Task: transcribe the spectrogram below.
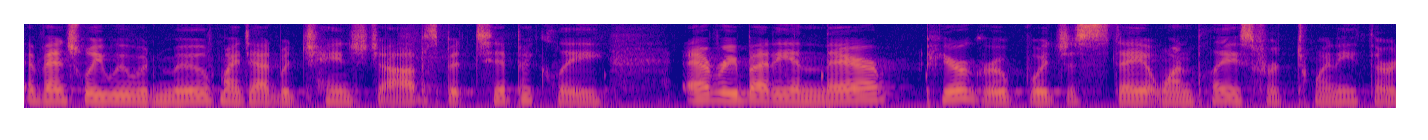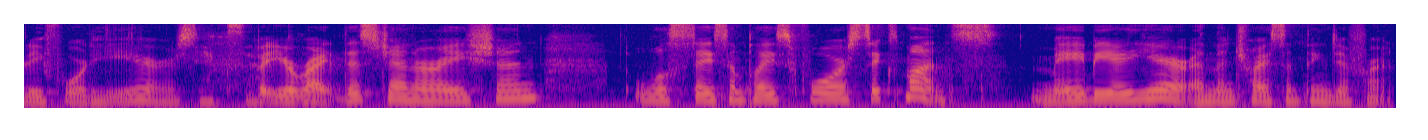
eventually we would move, my dad would change jobs, but typically everybody in their peer group would just stay at one place for 20, 30, 40 years. Exactly. But you're right, this generation will stay someplace for six months, maybe a year, and then try something different.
